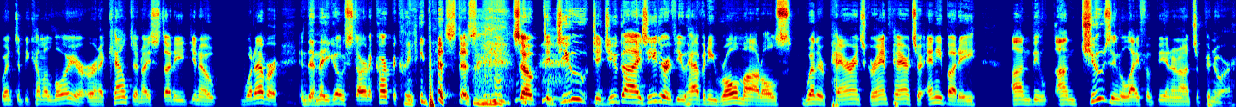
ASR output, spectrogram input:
went to become a lawyer or an accountant. I studied, you know, whatever, and then they go start a carpet cleaning business. so did you did you guys either of you have any role models, whether parents, grandparents, or anybody on the on choosing the life of being an entrepreneur?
